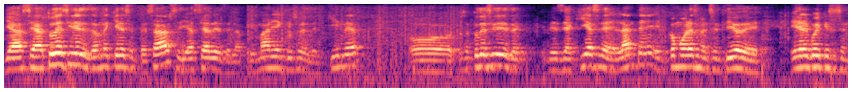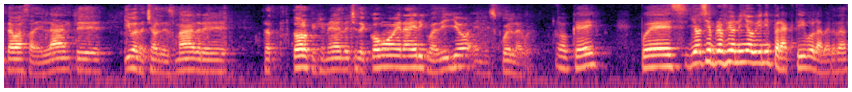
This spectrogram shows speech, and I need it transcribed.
Ya sea, tú decides desde dónde quieres empezar, si ya sea desde la primaria, incluso desde el kinder, o, o sea, tú decides desde, desde aquí hacia adelante, el cómo eras en el sentido de, era el güey que se sentaba hasta adelante, ibas a echar desmadre, o sea, todo lo que genera el hecho de cómo era Eric Vadillo en la escuela, güey. ok. Pues yo siempre fui un niño bien hiperactivo, la verdad.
